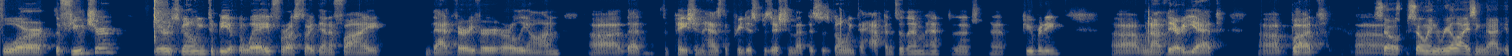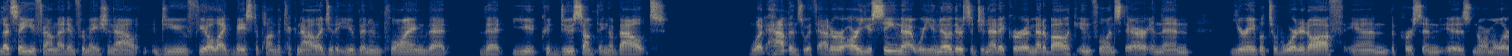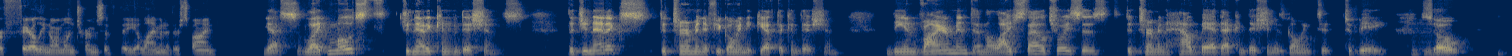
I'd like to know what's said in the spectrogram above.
For the future, there's going to be a way for us to identify that very very early on uh, that the patient has the predisposition that this is going to happen to them at, uh, at puberty. Uh, we're not there yet, uh, but uh, so, so in realizing that, let's say you found that information out, do you feel like, based upon the technology that you've been employing, that that you could do something about what happens with that, or are you seeing that where you know there's a genetic or a metabolic influence there, and then you're able to ward it off, and the person is normal or fairly normal in terms of the alignment of their spine? Yes, like most genetic conditions, the genetics determine if you're going to get the condition. The environment and the lifestyle choices determine how bad that condition is going to, to be. Mm-hmm. So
